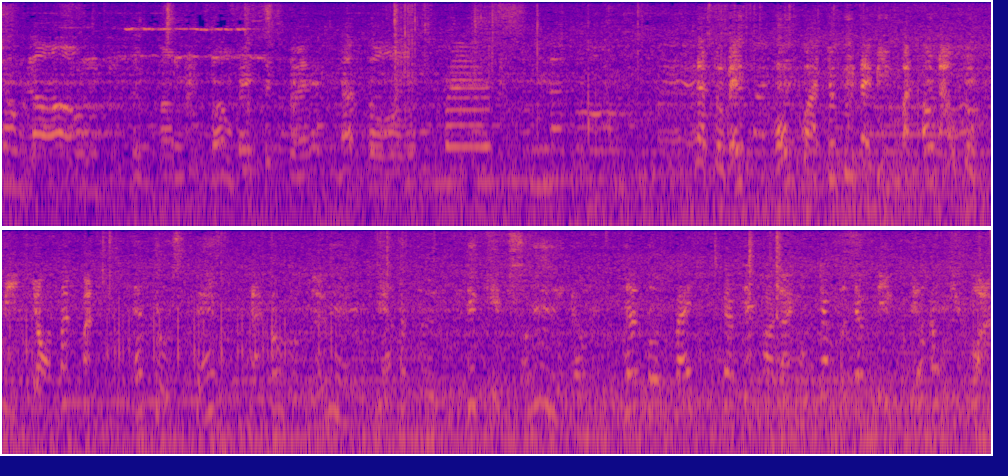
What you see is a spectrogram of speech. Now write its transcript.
trong lòng thực phẩm bảo vệ sức khỏe nato nato Gasomet món quà cho người tai biến mạch máu não đột quỵ do tắc mạch Gasomet đã có một lưỡi lên giá thấp hơn, tiết kiệm 60 000 đồng. Gasomet cam kết hoàn lại 100% tiền nếu không hiệu quả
